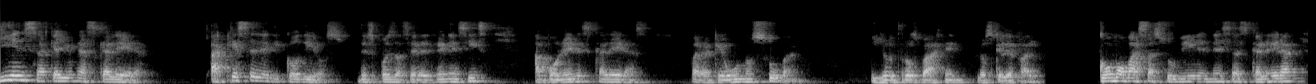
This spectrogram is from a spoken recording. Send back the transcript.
piensa que hay una escalera. ¿A qué se dedicó Dios después de hacer el Génesis? A poner escaleras para que unos suban y otros bajen los que le faltan. ¿Cómo vas a subir en esa escalera?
